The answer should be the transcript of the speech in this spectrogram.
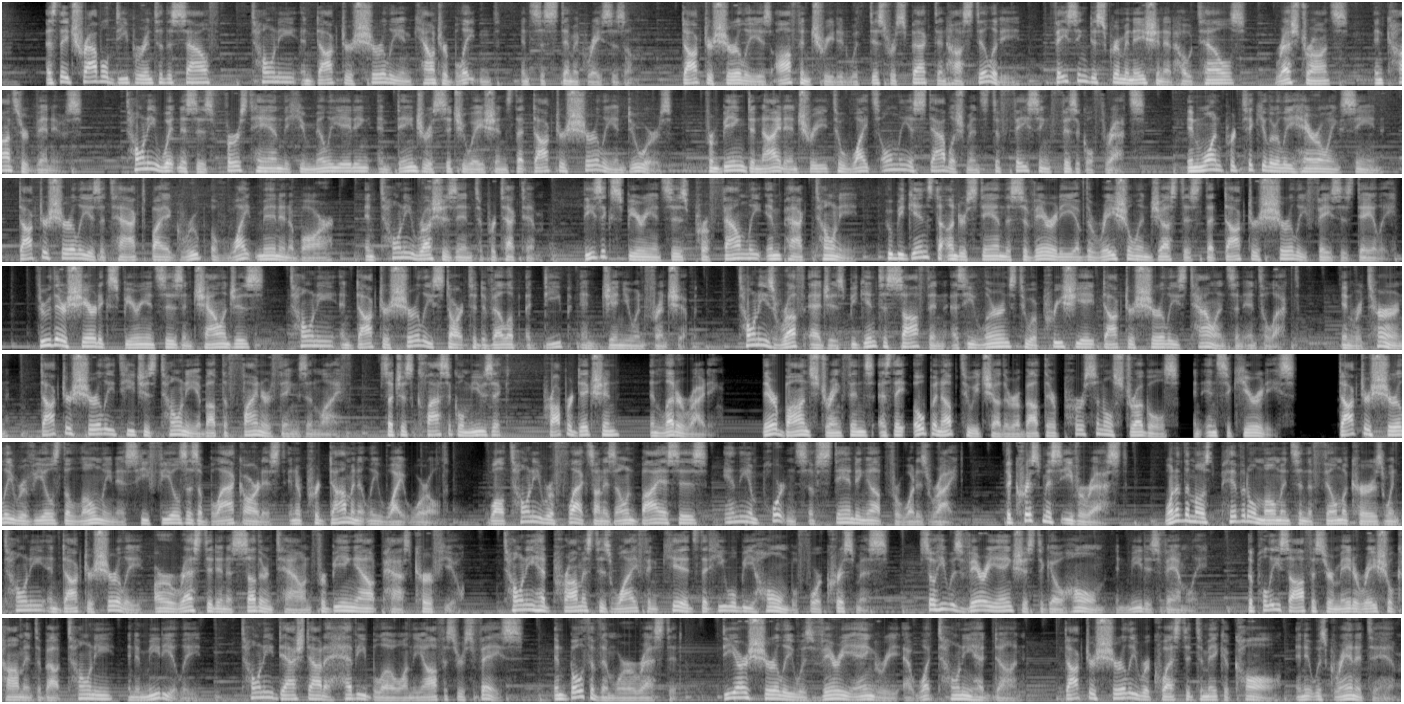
As they travel deeper into the South, Tony and Dr. Shirley encounter blatant and systemic racism. Dr. Shirley is often treated with disrespect and hostility, facing discrimination at hotels, restaurants, and concert venues. Tony witnesses firsthand the humiliating and dangerous situations that Dr. Shirley endures, from being denied entry to whites-only establishments to facing physical threats. In one particularly harrowing scene, Dr. Shirley is attacked by a group of white men in a bar, and Tony rushes in to protect him. These experiences profoundly impact Tony, who begins to understand the severity of the racial injustice that Dr. Shirley faces daily. Through their shared experiences and challenges, Tony and Dr. Shirley start to develop a deep and genuine friendship. Tony's rough edges begin to soften as he learns to appreciate Dr. Shirley's talents and intellect. In return, Dr. Shirley teaches Tony about the finer things in life, such as classical music, proper diction, and letter writing. Their bond strengthens as they open up to each other about their personal struggles and insecurities. Dr. Shirley reveals the loneliness he feels as a black artist in a predominantly white world while Tony reflects on his own biases and the importance of standing up for what is right. The Christmas Eve arrest. One of the most pivotal moments in the film occurs when Tony and Dr. Shirley are arrested in a southern town for being out past curfew. Tony had promised his wife and kids that he will be home before Christmas, so he was very anxious to go home and meet his family. The police officer made a racial comment about Tony, and immediately, Tony dashed out a heavy blow on the officer's face, and both of them were arrested. Dr. Shirley was very angry at what Tony had done. Dr. Shirley requested to make a call, and it was granted to him.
